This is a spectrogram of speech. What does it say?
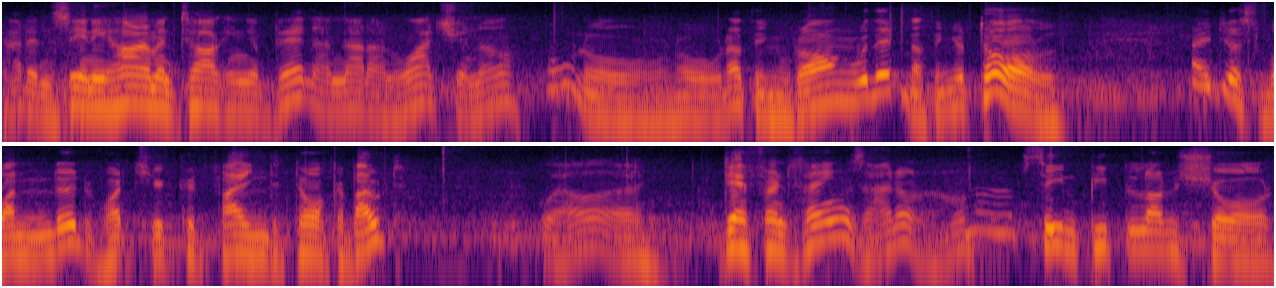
I didn't see any harm in talking a bit. I'm not on watch, you know. Oh, no, no, nothing wrong with it, nothing at all. I just wondered what you could find to talk about. Well, uh, different things. I don't know. I've seen people on shore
